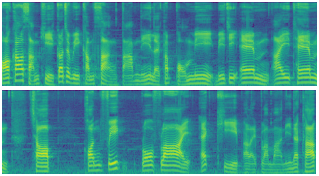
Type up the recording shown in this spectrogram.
พอเข้า 3 ขีดก็จะมีคำสั่งตามนี้เลยครับผมมี BGM Item Shop Config Profile Active อะไรประมาณนี้นะครับ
